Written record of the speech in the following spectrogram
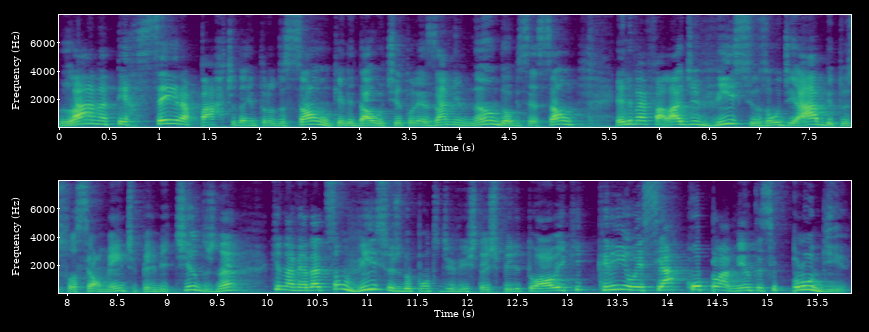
lá na terceira parte da introdução, que ele dá o título Examinando a Obsessão, ele vai falar de vícios ou de hábitos socialmente permitidos, né? Que na verdade são vícios do ponto de vista espiritual e que criam esse acoplamento, esse plug.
